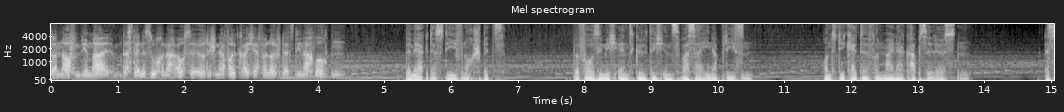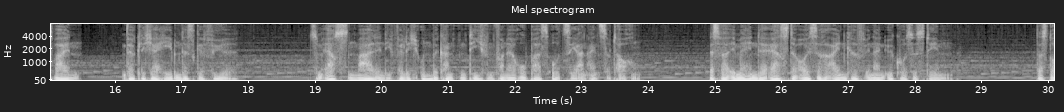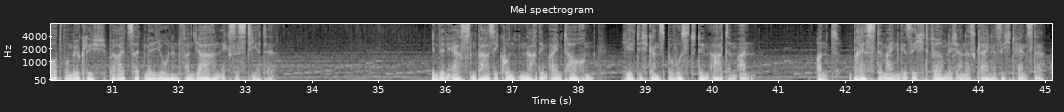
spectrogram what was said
Dann hoffen wir mal, dass deine Suche nach Außerirdischen erfolgreicher verläuft als die nach Worten, bemerkte Steve noch spitz, bevor sie mich endgültig ins Wasser hinabließen und die Kette von meiner Kapsel lösten. Es war ein wirklich erhebendes Gefühl, zum ersten Mal in die völlig unbekannten Tiefen von Europas Ozean einzutauchen. Es war immerhin der erste äußere Eingriff in ein Ökosystem, das dort womöglich bereits seit Millionen von Jahren existierte. In den ersten paar Sekunden nach dem Eintauchen hielt ich ganz bewusst den Atem an und presste mein Gesicht förmlich an das kleine Sichtfenster.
